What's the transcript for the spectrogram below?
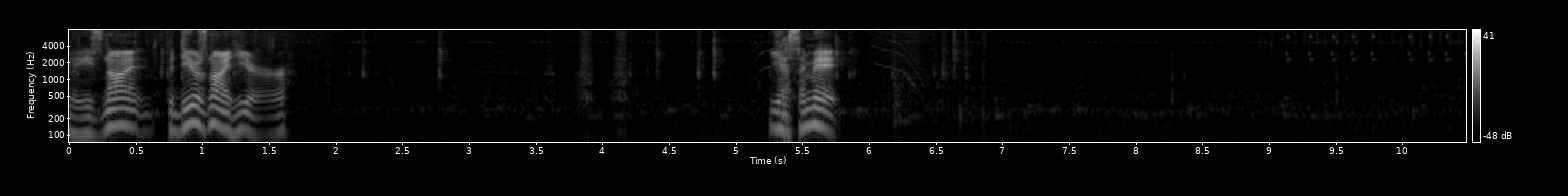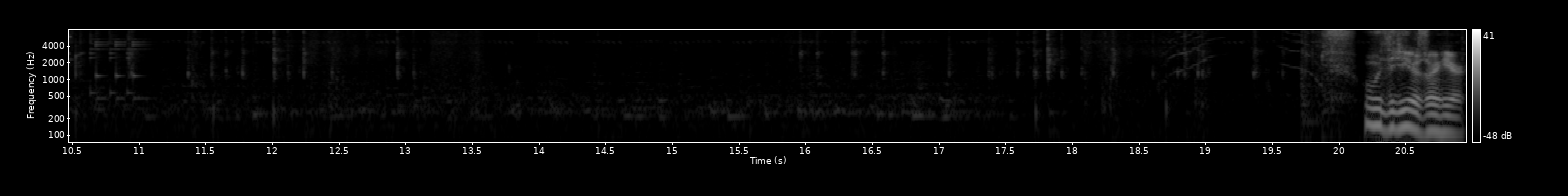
Okay, he's not... The deer's not here. Yes, I made it. Ooh, the deer's right here.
